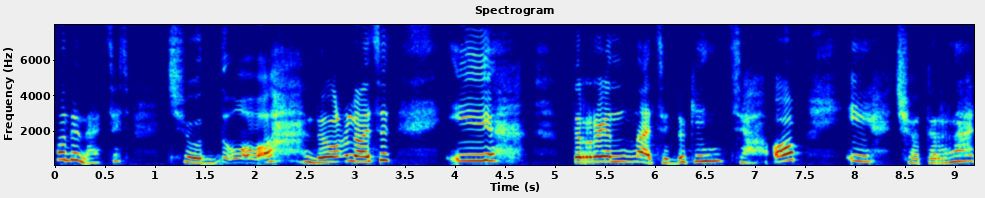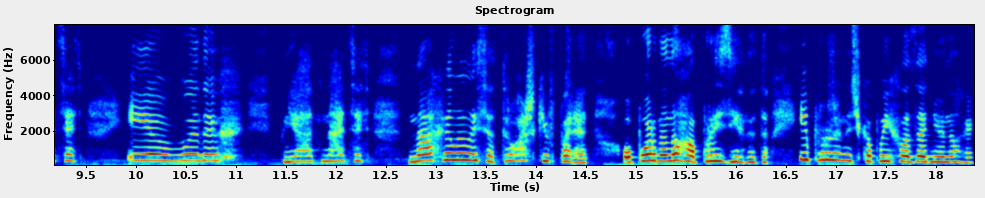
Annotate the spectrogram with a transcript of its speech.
Одинадцять. Чудово. Дванадцять. І тринадцять до кінця. Оп. І чотирнадцять. І видих. П'ятнадцять. Нахилилися трошки вперед. Опорна нога призігнута. І пружиночка поїхала задньої ноги.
